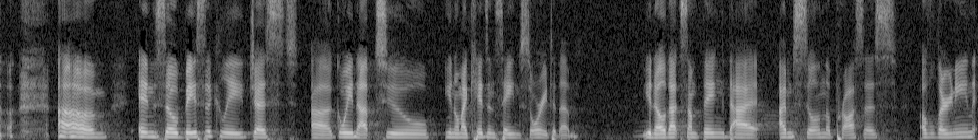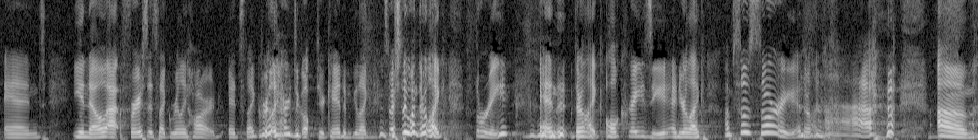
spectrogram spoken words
um, and so basically, just uh, going up to you know my kids and saying sorry to them. You know, that's something that I'm still in the process of learning. And you know, at first it's like really hard. It's like really hard to go up to your kid and be like, especially when they're like three and they're like all crazy, and you're like, I'm so sorry, and they're like, ah. um,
